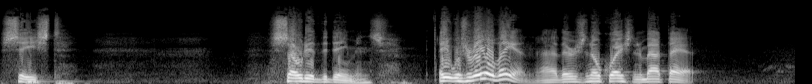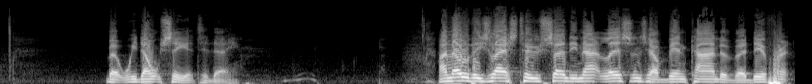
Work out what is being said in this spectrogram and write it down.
ceased, so did the demons. It was real then. Uh, there's no question about that. But we don't see it today. I know these last two Sunday night lessons have been kind of uh, different,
